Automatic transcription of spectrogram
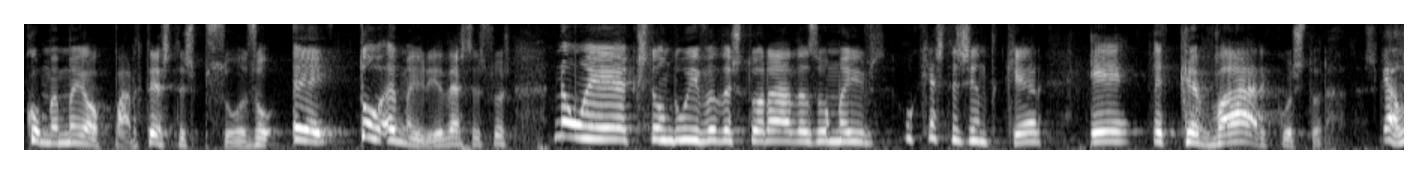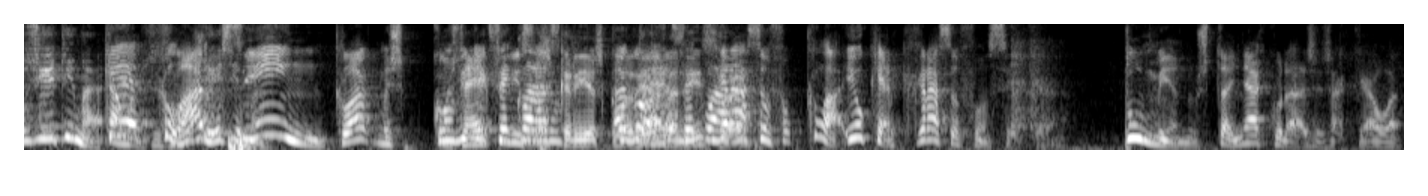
como a maior parte destas pessoas, ou ei, to- a maioria destas pessoas, não é a questão do IVA das touradas ou meio. O que esta gente quer é acabar com as touradas. É legítima. Que é é, claro que legítima. sim, claro, mas convinha tem que que ser se claro. dissesse. Querias clareza Agora, nisso. Graça claro, eu quero que Graça Fonseca, pelo menos, tenha a coragem, já que ela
